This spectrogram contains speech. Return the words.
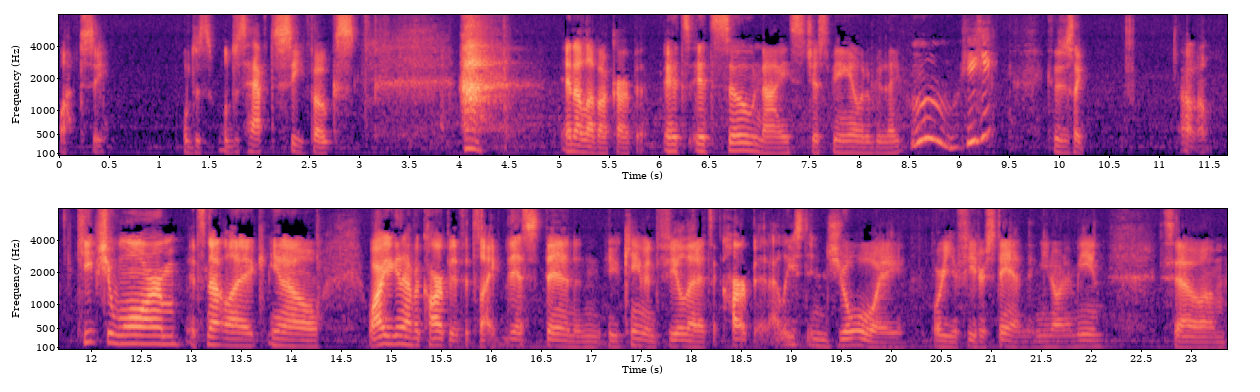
we'll have to see. We'll just we'll just have to see, folks. and I love our carpet. It's it's so nice just being able to be like, ooh, hee hee. Cause it's just like, I don't know, keeps you warm. It's not like, you know, why are you to have a carpet if it's like this thin and you can't even feel that it's a carpet? At least enjoy where your feet are standing, you know what I mean? So, um,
